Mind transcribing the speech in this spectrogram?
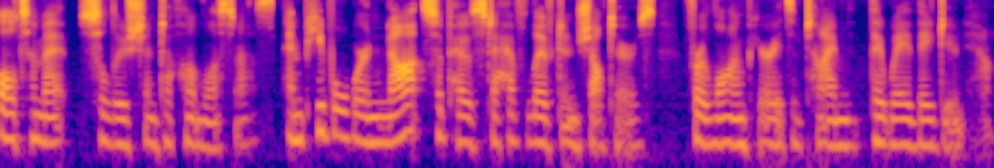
ultimate solution to homelessness, and people were not supposed to have lived in shelters for long periods of time the way they do now.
